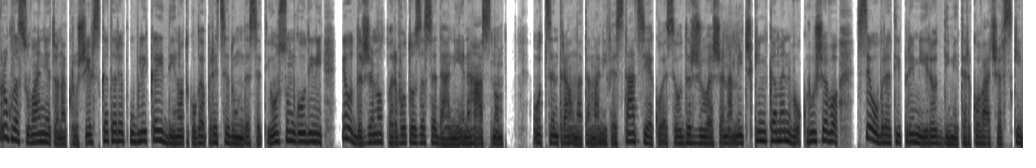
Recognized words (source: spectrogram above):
прогласувањето на Крушевската република и денот кога пред 78 години е одржано првото заседание на АСНОМ. Од централната манифестација која се одржуваше на Мечкин камен во Крушево се обрати премиерот Димитар Ковачевски.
